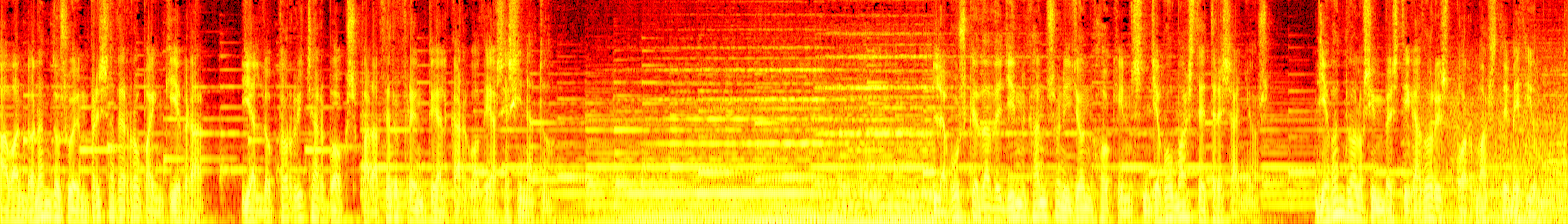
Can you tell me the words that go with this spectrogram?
abandonando su empresa de ropa en quiebra y al doctor Richard Box para hacer frente al cargo de asesinato. La búsqueda de Jim Hanson y John Hawkins llevó más de tres años llevando a los investigadores por más de medio mundo.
